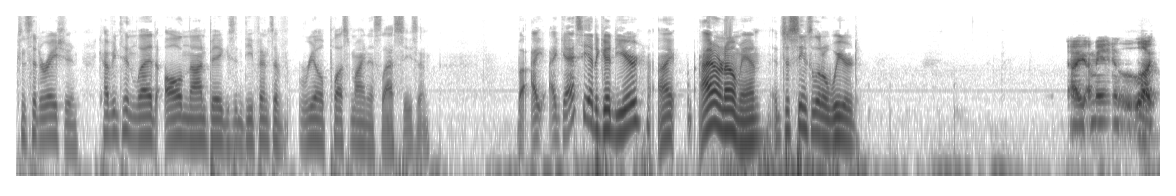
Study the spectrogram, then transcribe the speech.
consideration, Covington led all non-bigs in defensive real plus minus last season. But I, I guess he had a good year. I I don't know, man. It just seems a little weird. I, I mean, look,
